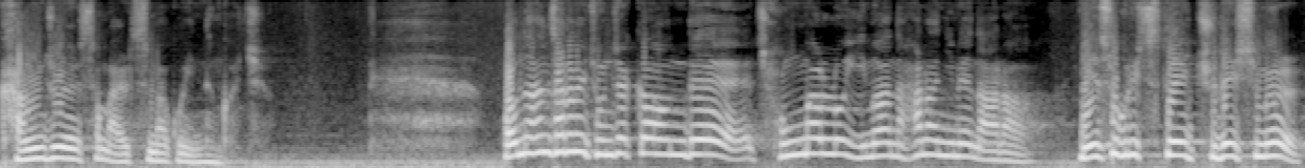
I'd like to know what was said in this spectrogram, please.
강조해서 말씀하고 있는 거죠. 어느 한 사람의 존재 가운데 정말로 임한 하나님의 나라, 예수 그리스도의 주대심을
